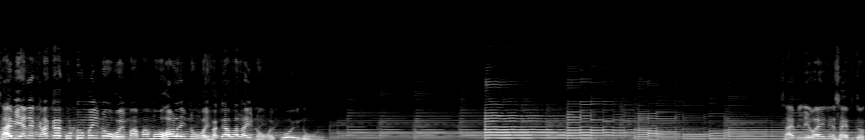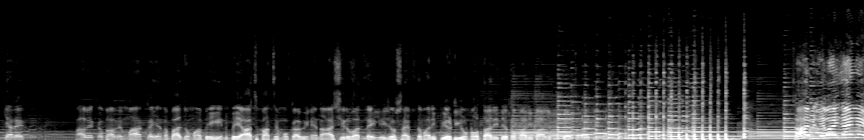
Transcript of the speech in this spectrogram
સાહેબ, એને કાકા કુટુંબ ન હોય, મામા મોહાળય ન હોય, હગાવાલાય ન હોય, કોઈ ન હોય. સાહેબ, લેવાય ને સાહેબ, તો ક્યારેક ભાવે કે ભાવે માં કઈ અને બાજુમાં બેહીને બે હાથ માથે મુકાવીને એના આશીર્વાદ લઈ લીજો. સાહેબ, તમારી પેઢીઓ નો તારી દે તો મારી બાલમી બેતરાજી સાહેબ, લેવાઈ જાય ને.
